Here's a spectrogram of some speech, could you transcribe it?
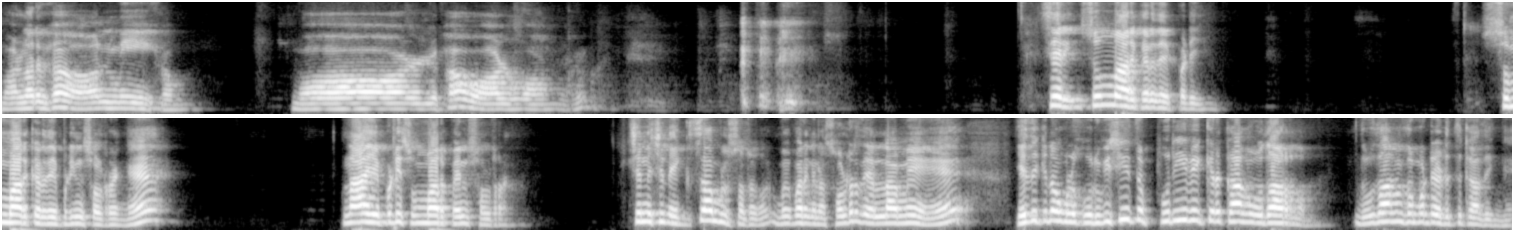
வளர்க ஆன்மீகம் வாழ்க வாழ்வாங்க. சரி சும்மா இருக்கிறது எப்படி? சும்மா இருக்கிறது எப்படின்னு சொல்றேங்க. நான் எப்படி சும்மா இருப்பேன்னு சொல்றேன். சின்ன சின்ன எக்ஸாம்பிள் சொல்கிறேன் இப்போ பாருங்க நான் சொல்கிறது எல்லாமே எதுக்குன்னா உங்களுக்கு ஒரு விஷயத்தை புரிய வைக்கிறதுக்காக உதாரணம். இந்த உதாரணத்தை மட்டும் எடுத்துக்காதீங்க.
